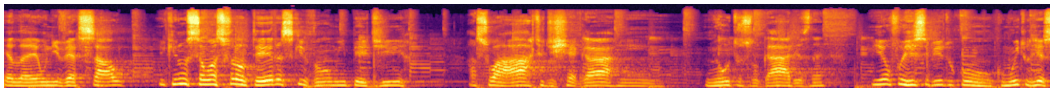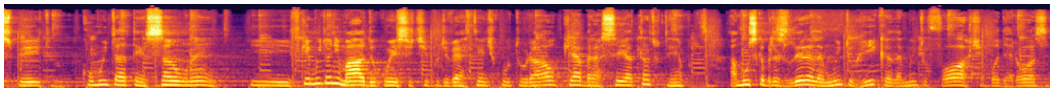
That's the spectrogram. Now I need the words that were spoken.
ela é universal e que não são as fronteiras que vão impedir a sua arte de chegar em, em outros lugares, né? E eu fui recebido com, com muito respeito, com muita atenção, né? E fiquei muito animado com esse tipo de vertente cultural que abracei há tanto tempo. A música brasileira é muito rica, é muito forte, poderosa.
